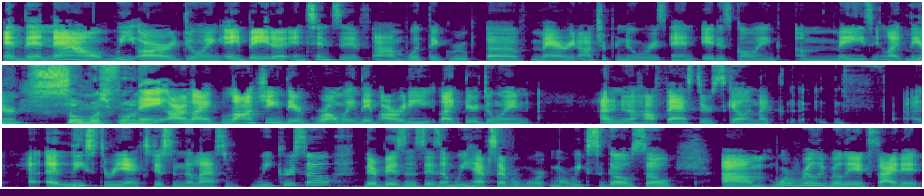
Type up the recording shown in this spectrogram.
And then now we are doing a beta intensive um, with a group of married entrepreneurs, and it is going amazing. Like they're so much fun. They are like launching, they're growing. They've already like they're doing. I don't know how fast they're scaling. Like at least 3x just in the last week or so their businesses and we have several more weeks to go so um, we're really really excited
